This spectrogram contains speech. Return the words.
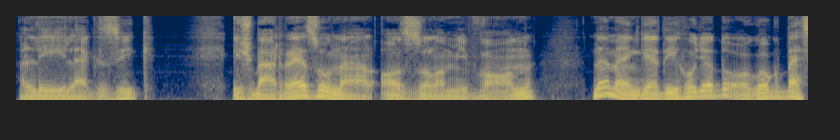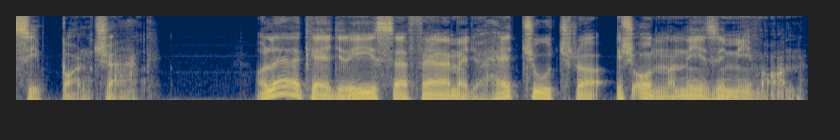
lélegzik, és bár rezonál azzal, ami van, nem engedi, hogy a dolgok beszippantsák. A lelke egy része felmegy a hegycsúcsra, és onnan nézi, mi van.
